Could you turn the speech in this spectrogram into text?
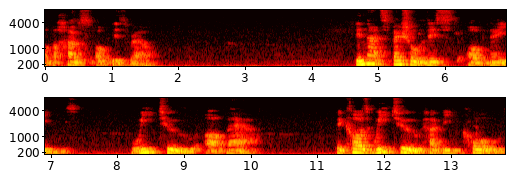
of the house of Israel. In that special list of names, we too are there because we too have been called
